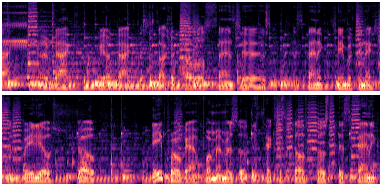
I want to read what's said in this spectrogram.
back. We are back. We are back. This is Dr. Carlos Sanchez with the Hispanic Chamber Connection radio show, a program for members of the Texas Gulf Coast Hispanic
